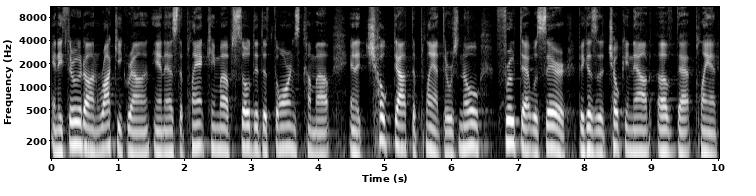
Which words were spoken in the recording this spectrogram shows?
and he threw it on rocky ground. And as the plant came up, so did the thorns come out and it choked out the plant. There was no fruit that was there because of the choking out of that plant.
